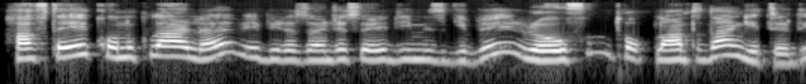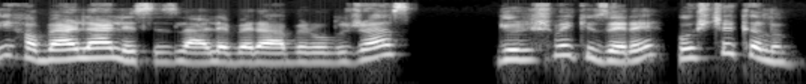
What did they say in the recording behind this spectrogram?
Haftaya konuklarla ve biraz önce söylediğimiz gibi Rauf'un toplantıdan getirdiği haberlerle sizlerle beraber olacağız. Görüşmek üzere, hoşçakalın.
